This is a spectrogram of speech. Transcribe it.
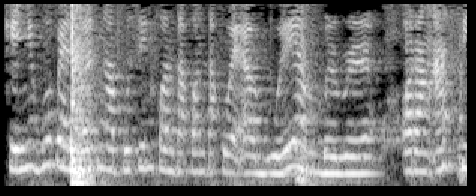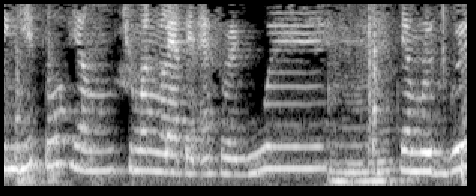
kayaknya gue pengen banget ngapusin kontak-kontak WA gue yang bener orang asing gitu yang cuman ngeliatin SW gue. Hmm. yang menurut gue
